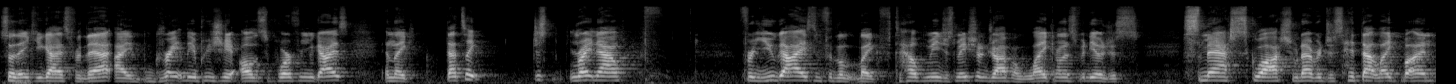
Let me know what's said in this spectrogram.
So thank you guys for that. I greatly appreciate all the support from you guys. And like, that's like just right now for you guys and for the like to help me just make sure to drop a like on this video. Just smash squash whatever. Just hit that like button.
